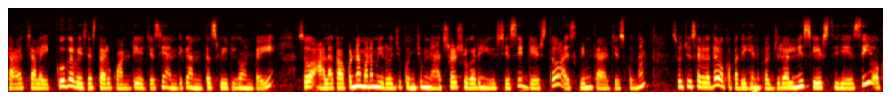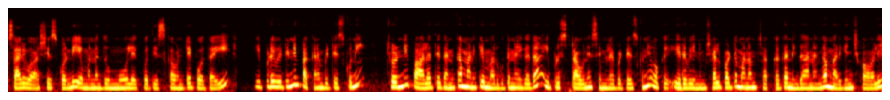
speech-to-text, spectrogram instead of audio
చాలా చాలా ఎక్కువగా వేసేస్తారు క్వాంటిటీ వచ్చేసి అందుకే అంత స్వీట్గా ఉంటాయి. సో అలా కాకుండా మనం ఈరోజు కొంచెం న్యాచురల్ షుగర్ని యూస్ చేసి డేట్స్తో ఐస్ క్రీమ్ తయారు చేసుకుందాం. సో చూసారు కదా ఒక పదిహేను ఖర్జూరాలని సీడ్స్ తీసేసి ఒకసారి వాష్ చేసుకోండి. ఏమన్నా దుమ్ము లేకపోతే ఇసుక ఉంటే పోతాయి. ఇప్పుడు వీటిని పక్కన పెట్టేసుకుని చూడండి పాలైతే కనుక మనకి మరుగుతున్నాయి కదా ఇప్పుడు స్టవ్ని సిమ్లో పెట్టేసుకుని ఒక ఇరవై నిమిషాల పాటు మనం చక్కగా నిదానంగా మరిగించుకోవాలి.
